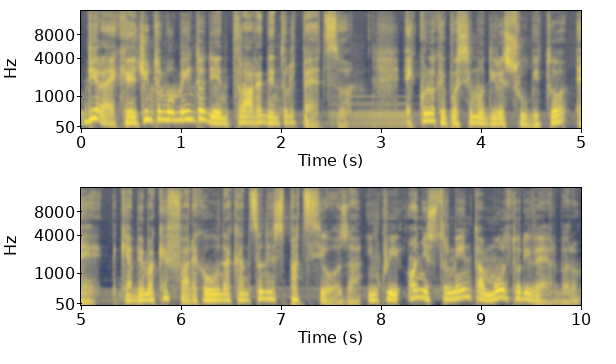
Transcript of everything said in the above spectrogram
Direi che è giunto il momento di entrare dentro il pezzo e quello che possiamo dire subito è che abbiamo a che fare con una canzone spaziosa in cui ogni strumento ha molto riverbero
